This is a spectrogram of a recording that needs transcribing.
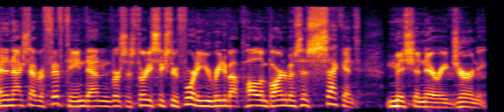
And in Acts chapter 15, down in verses 36 through 40, you read about Paul and Barnabas' second missionary journey.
